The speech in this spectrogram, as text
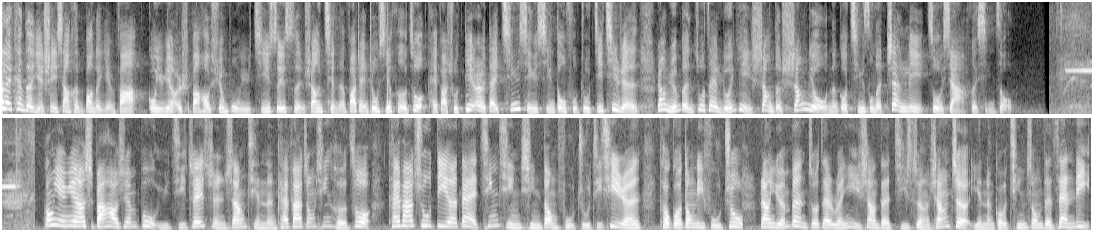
再来看的也是一项很棒的研发，工研院二十八号宣布与脊髓损伤潜能发展中心合作，开发出第二代轻型行动辅助机器人，让原本坐在轮椅上的伤友能够轻松的站立、坐下和行走。工研院二十八号宣布与脊椎损伤潜能开发中心合作，开发出第二代轻型行动辅助机器人，透过动力辅助，让原本坐在轮椅上的脊损伤者也能够轻松的站立、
